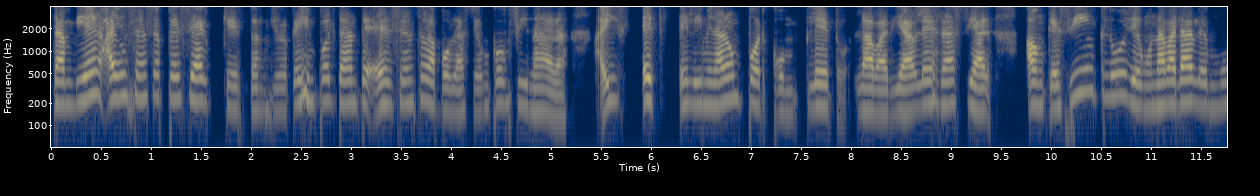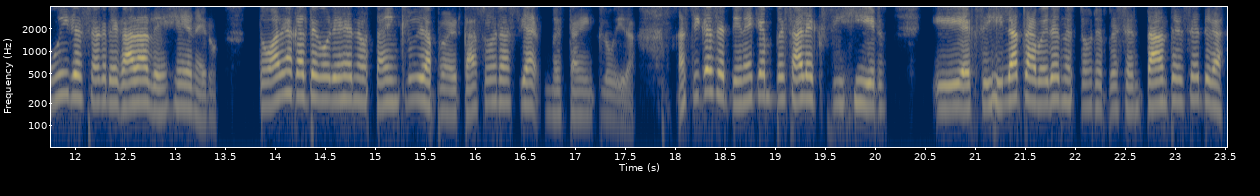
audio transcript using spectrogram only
También hay un censo especial que creo que es importante, es el censo de la población confinada. Ahí eliminaron por completo la variable racial, aunque sí incluyen una variable muy desagregada de género. Todas las categorías de género están incluidas, pero el caso racial no están incluidas. Así que se tiene que empezar a exigir y exigirle a través de nuestros representantes, etcétera,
